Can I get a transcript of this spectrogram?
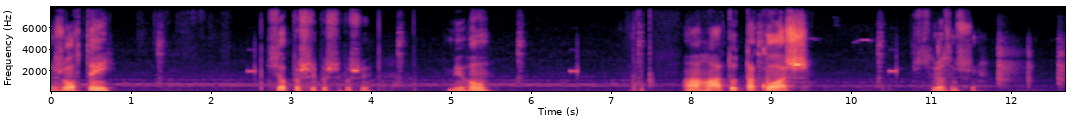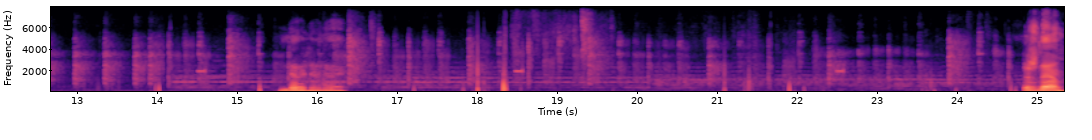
Жовтий. Все, пиши, пиши, пиши. Бігом. Ага, тут також. Серйозно що? Давай, давай, давай. Ждем.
